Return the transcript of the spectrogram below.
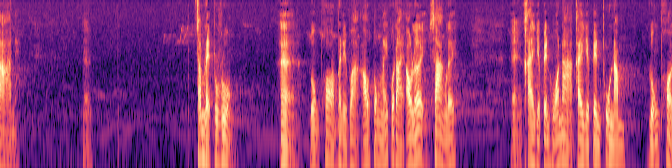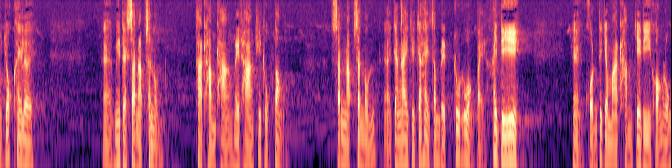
ตาเนี่ย สำเร็จรุ่ร่วงหลวงพ่อไม่ได้ว่า เอาตรงไหนก็ได้เอาเลย สร้างเลยใครจะเป็นหัวหน้า ใครจะเป็นผู้นำหลวงพ่อยกให้เลยมีแต่สนับสนุน ถ้าทำทางในทางที่ถูกต้อง สนับสนุนยังไงจะจะให้สำเร็จรุ่ล่วงไป ให้ดีคนที่จะมาทำเจดีย์ของหลวง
